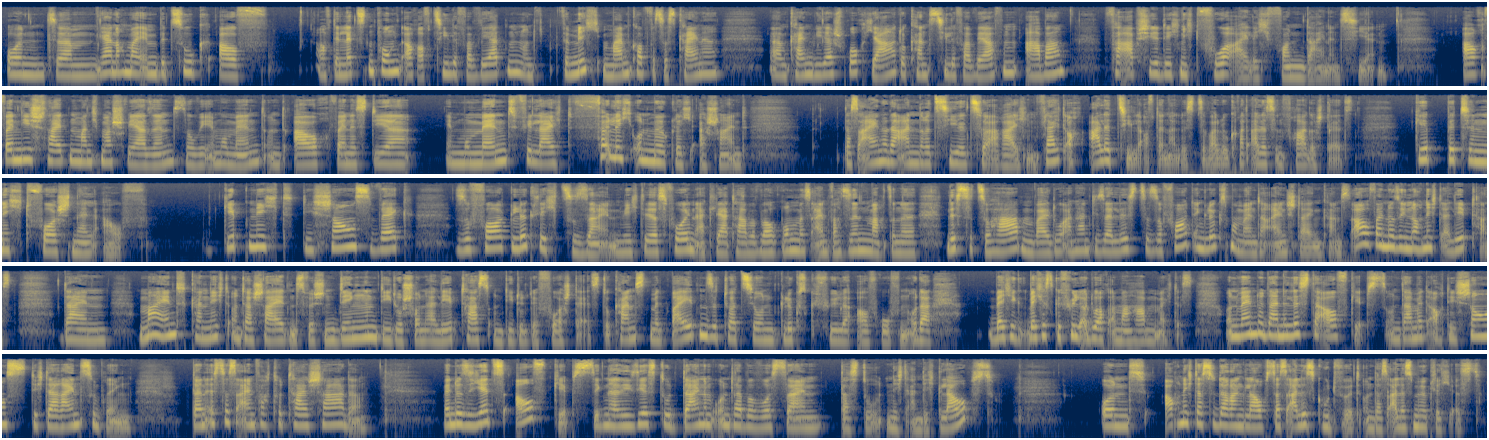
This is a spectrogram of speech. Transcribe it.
Und ähm, ja, nochmal in Bezug auf, auf den letzten Punkt, auch auf Ziele verwerten. Und für mich, in meinem Kopf ist das keine, ähm, kein Widerspruch. Ja, du kannst Ziele verwerfen, aber verabschiede dich nicht voreilig von deinen Zielen. Auch wenn die Zeiten manchmal schwer sind, so wie im Moment, und auch wenn es dir im Moment vielleicht völlig unmöglich erscheint, das ein oder andere Ziel zu erreichen. Vielleicht auch alle Ziele auf deiner Liste, weil du gerade alles in Frage stellst. Gib bitte nicht vorschnell auf. Gib nicht die Chance weg, sofort glücklich zu sein, wie ich dir das vorhin erklärt habe, warum es einfach Sinn macht, so eine Liste zu haben, weil du anhand dieser Liste sofort in Glücksmomente einsteigen kannst, auch wenn du sie noch nicht erlebt hast. Dein Mind kann nicht unterscheiden zwischen Dingen, die du schon erlebt hast und die du dir vorstellst. Du kannst mit beiden Situationen Glücksgefühle aufrufen oder welche, welches Gefühl du auch immer haben möchtest. Und wenn du deine Liste aufgibst und damit auch die Chance, dich da reinzubringen, dann ist das einfach total schade. Wenn du sie jetzt aufgibst, signalisierst du deinem Unterbewusstsein, dass du nicht an dich glaubst und auch nicht, dass du daran glaubst, dass alles gut wird und dass alles möglich ist.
